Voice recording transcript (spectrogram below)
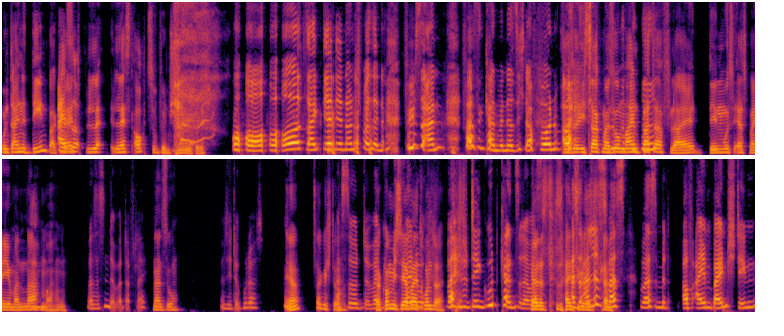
Und deine Dehnbarkeit Also- lä lässt auch zu wünschen übrig. oh, sagt der, der noch nicht mal seine Füße anfassen kann, wenn er sich nach vorne beugt. Also ich sag mal so, mein Butterfly, den muss erstmal jemand nachmachen. Was ist denn der Butterfly? Na so. Das sieht doch gut aus. Ja, sag ich doch. Ach so, da da komme ich sehr weit du, runter. Weil du den gut kannst, oder was? Ja, das ist das also Einzige, was ich alles, kann. was, was mit auf einem Bein stehen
